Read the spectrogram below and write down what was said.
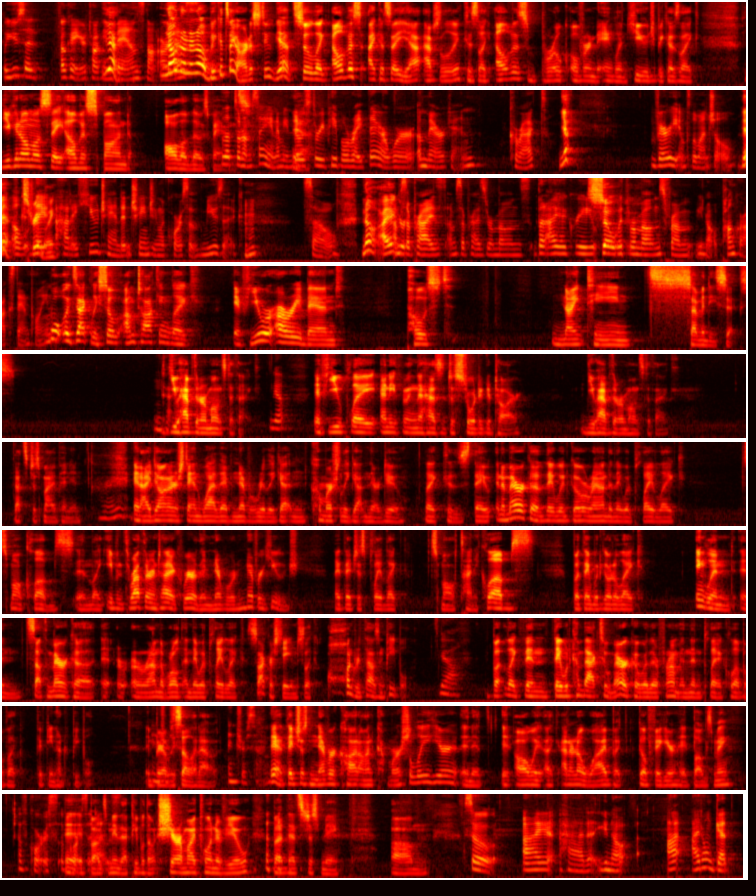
Well, you said okay. You're talking Yeah. bands, not artists. no, no, no. No. We could say artists too. Yeah. So like Elvis, I could say yeah, absolutely, because like Elvis broke over into England huge because like you can almost say Elvis spawned all of those bands. Well, that's what I'm saying. I mean, those Yeah. three people right there were American, correct? Yeah. Very influential. Yeah, They- extremely. They had a huge hand in changing the course of music. Mhm. So No, I I'm surprised. I'm surprised Ramones, but I agree So- with Ramones from you know a punk rock standpoint. Well, exactly. So I'm talking like if you were already banned post 1976, okay. you have the Ramones to thank. Yep. If you play anything that has a distorted guitar, you have the Ramones to thank. That's just my opinion. Right. and I don't understand why they've never really gotten commercially gotten their due. Like, because they in America they would go around and they would play like small clubs, and like even throughout their entire career they never were never huge. Like they just played like small tiny clubs, but they would go to like England and South America eh, or, or around the world, and they would play like soccer stadiums to like hundred thousand people Yeah. But like then they would come back to America where they're from and then play a club of like 1500 people and barely sell it out. Interesting. Yeah, they just never caught on commercially here and it it always like I don't know why, but go figure, it bugs me. Of course. Of It, course. it bugs me that people don't share my point of view, but that's just me. Um So I had, you know, I I don't get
